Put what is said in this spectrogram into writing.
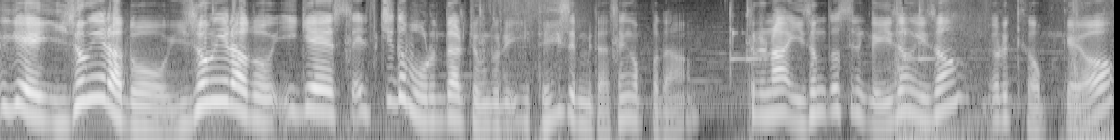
이게 이성이라도 이성이라도 이게 셀지도 모른다 할 정도로 이게 되게 셉니다 생각보다 그러나 이성 떴으니까 이성 이성 이렇게 가볼게요.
